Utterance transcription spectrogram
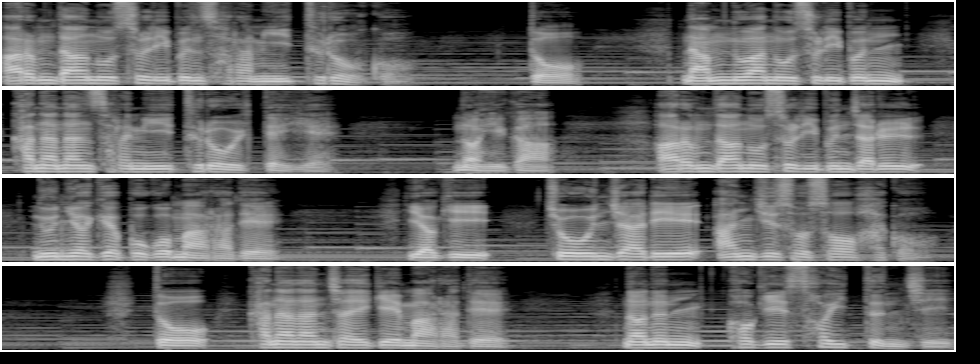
아름다운 옷을 입은 사람이 들어오고 또 남루한 옷을 입은 가난한 사람이 들어올 때에 너희가 아름다운 옷을 입은 자를 눈여겨보고 말하되 여기 좋은 자리에 앉으소서 하고 또 가난한 자에게 말하되 너는 거기 서 있든지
